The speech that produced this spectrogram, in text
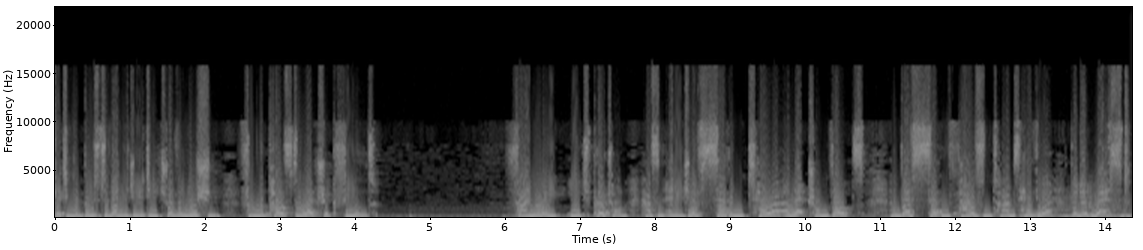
getting a boost of energy at each revolution from the pulsed electric field. Finally, each proton has an energy of 7 tera electron volts, and they're 7,000 times heavier than at rest.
